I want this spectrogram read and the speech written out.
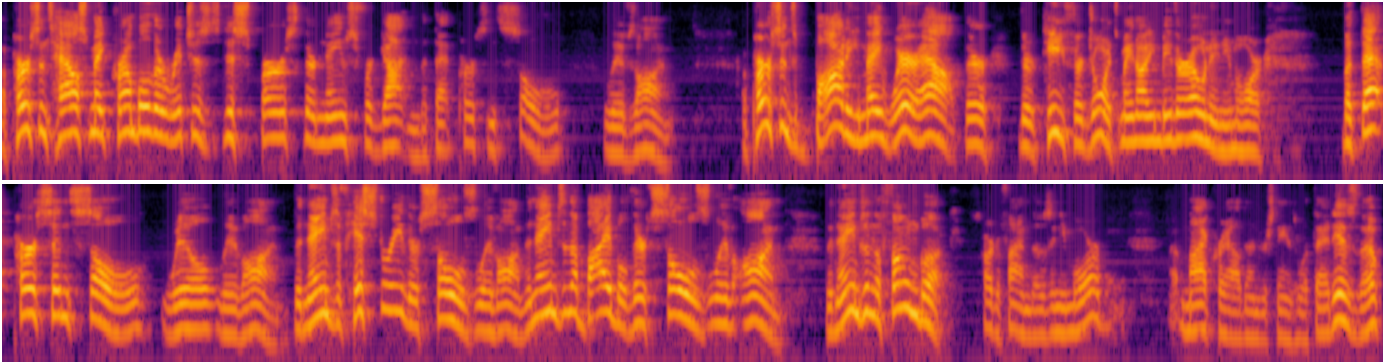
A person's house may crumble, their riches disperse, their names forgotten, but that person's soul lives on. A person's body may wear out, their, their teeth, their joints may not even be their own anymore, but that person's soul will live on. The names of history, their souls live on. The names in the Bible, their souls live on. The names in the phone book, it's hard to find those anymore. My crowd understands what that is, though.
